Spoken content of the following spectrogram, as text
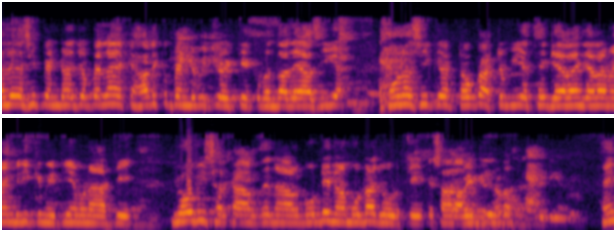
ਹਲੇ ਅਸੀਂ ਪਿੰਡਾਂ ਚੋਂ ਪਹਿਲਾਂ ਇੱਕ ਹਰ ਇੱਕ ਪਿੰਡ ਵਿੱਚੋਂ ਇੱਕ ਇੱਕ ਬੰਦਾ ਲਿਆ ਸੀਗਾ। ਹੁਣ ਅਸੀਂ ਘੱਟੋ ਘੱਟ ਵੀ ਇੱਥੇ 11 11 ਮੈਂਬਰੀ ਕਮੇਟੀਆਂ ਬਣਾ ਕੇ ਜੋ ਵੀ ਸਰਕਾਰ ਦੇ ਨਾਲ ਮੋਢੇ ਨਾਲ ਮੋਢਾ ਜੋੜ ਕੇ ਕਿਸਾਨ ਵੇਖ ਖੜਾ। ਹੈ?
